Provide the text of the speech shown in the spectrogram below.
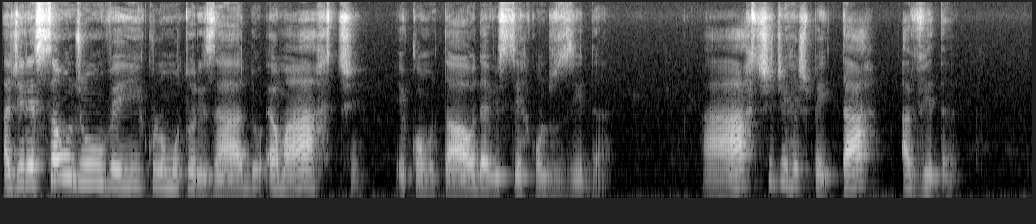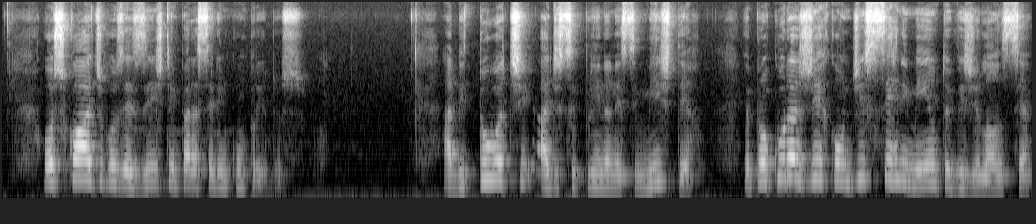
A direção de um veículo motorizado é uma arte e, como tal, deve ser conduzida. A arte de respeitar a vida. Os códigos existem para serem cumpridos. Habitua-te à disciplina nesse mister e procura agir com discernimento e vigilância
